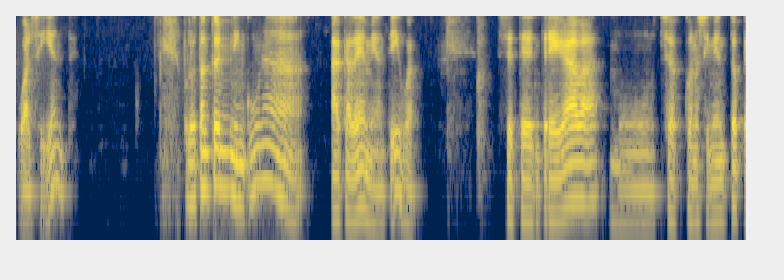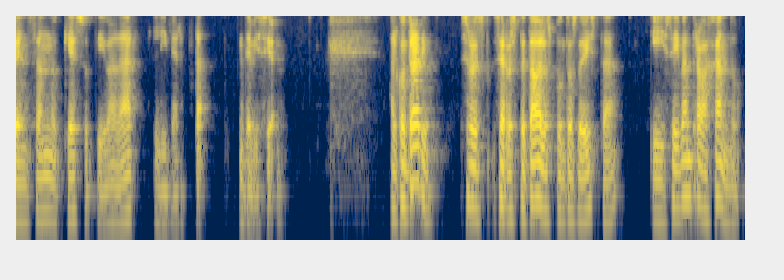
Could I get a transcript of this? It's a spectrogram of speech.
o al siguiente. Por lo tanto, en ninguna academia antigua se te entregaba mucho conocimiento pensando que eso te iba a dar libertad de visión. Al contrario, se, respetaba los puntos de vista y se iban trabajando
